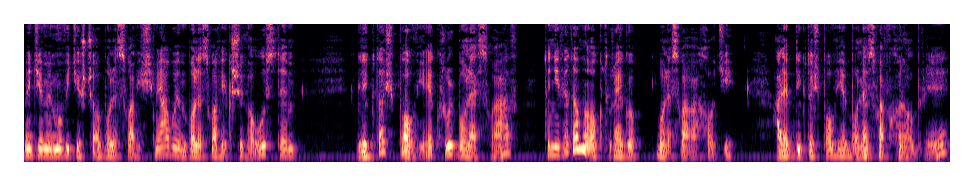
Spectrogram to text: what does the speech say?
Będziemy mówić jeszcze o Bolesławie Śmiałym, Bolesławie Krzywoustym. Gdy ktoś powie król Bolesław, to nie wiadomo o którego Bolesława chodzi. Ale gdy ktoś powie Bolesław Chrobry,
